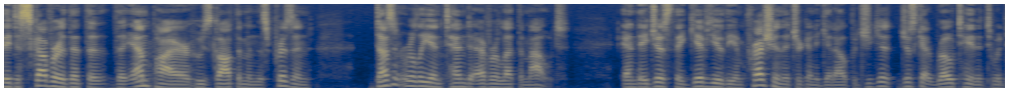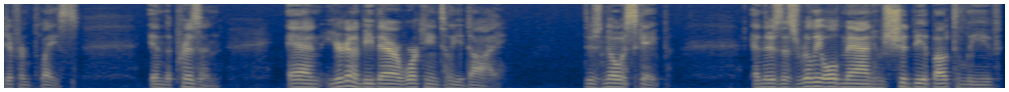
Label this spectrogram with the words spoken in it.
they discover that the, the Empire, who's got them in this prison, doesn't really intend to ever let them out. And they just they give you the impression that you're going to get out, but you get just get rotated to a different place in the prison. And you're going to be there working until you die. There's no escape. And there's this really old man who should be about to leave,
